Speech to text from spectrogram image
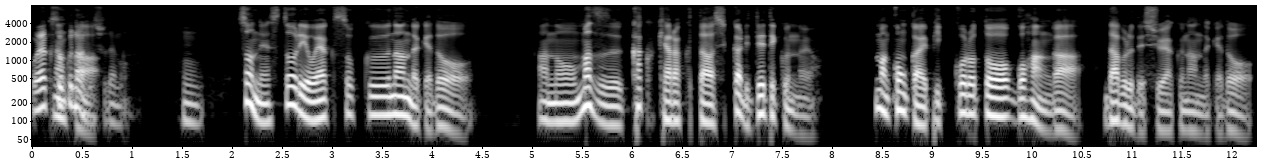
お約束なんでしょ、でも。うん。そうね、ストーリーお約束なんだけど、あの、まず各キャラクターしっかり出てくんのよ。まあ今回ピッコロとご飯がダブルで主役なんだけど、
